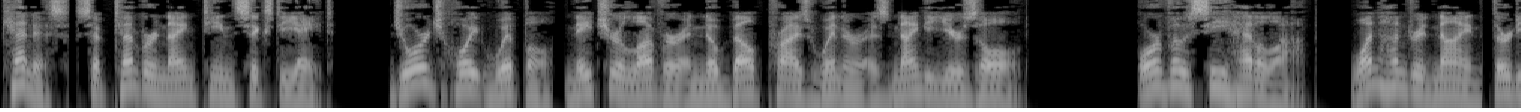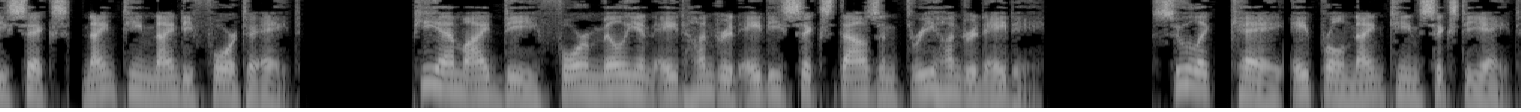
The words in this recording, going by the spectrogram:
Kennis, September 1968. George Hoyt Whipple, nature lover and Nobel Prize winner is 90 years old. Orvosi Hetilap. 109 36, 1994–8. PMID 4886380. Sulik, K. April 1968.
